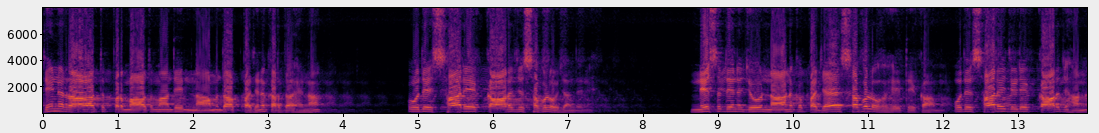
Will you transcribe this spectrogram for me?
ਦਿਨ ਰਾਤ ਪਰਮਾਤਮਾ ਦੇ ਨਾਮ ਦਾ ਭਜਨ ਕਰਦਾ ਹੈ ਨਾ, ਉਹਦੇ ਸਾਰੇ ਕਾਰਜ ਸਫਲ ਹੋ ਜਾਂਦੇ ਨੇ। ਨਿਸ ਦਿਨ ਜੋ ਨਾਨਕ ਭਜੈ, ਸਫਲ ਹੋਏ ਤੇ ਕਾਮ। ਉਹਦੇ ਸਾਰੇ ਜਿਹੜੇ ਕਾਰਜ ਹਨ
